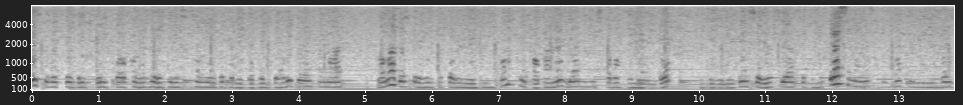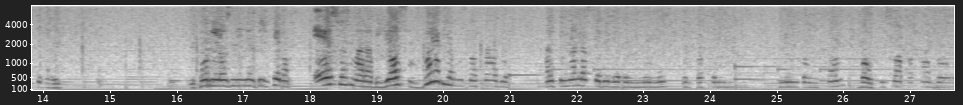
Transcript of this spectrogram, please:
justo después del culto, con los precisamente por mi papá y ahorita de fumar, mamá te preguntó sobre mí, ¿por qué papá no ya no estaba fumando? Y realmente en serio, sí hace como tres semanas que no fumaba un cigarrillo. Y por los niños dijeron, eso es maravilloso, no lo habíamos notado al final la serie de reuniones, el pastor Lincoln John bautizó a papá dos.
